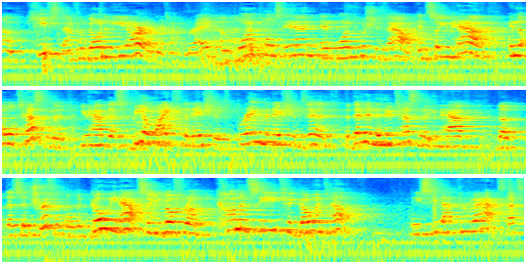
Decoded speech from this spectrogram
um, keeps them from going to the ER every time, right? Um, one pulls in and one pushes out. And so you have, in the Old Testament, you have this be a light for the nations, bring the nations in. But then in the New Testament, you have the, the centrifugal, the going out. So you go from come and see to go and tell. And you see that through Acts. That's,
